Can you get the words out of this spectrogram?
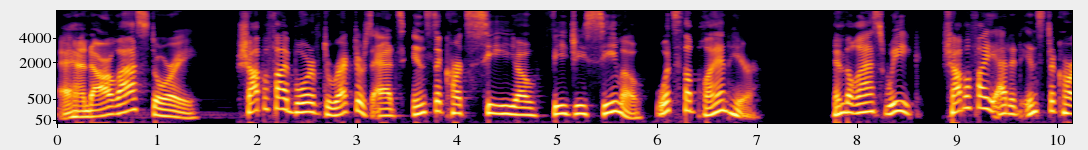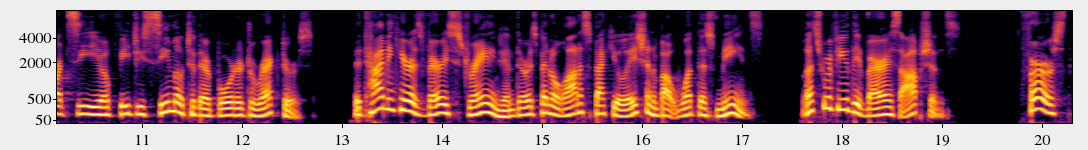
And our last story. Shopify board of directors adds Instacart's CEO Fidji Simo. What's the plan here? In the last week, Shopify added Instacart CEO Fidji Simo to their board of directors. The timing here is very strange, and there has been a lot of speculation about what this means. Let's review the various options. First,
